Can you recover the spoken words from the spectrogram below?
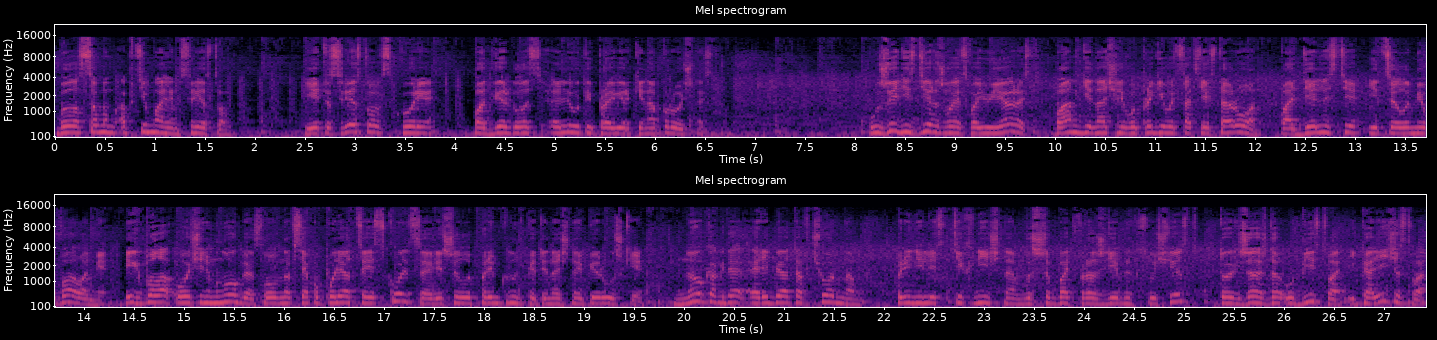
было самым оптимальным средством. И это средство вскоре подверглось лютой проверке на прочность. Уже не сдерживая свою ярость, банги начали выпрыгивать со всех сторон, по отдельности и целыми валами. Их было очень много, словно вся популяция из кольца решила примкнуть к этой ночной пирушке. Но когда ребята в черном принялись технично вышибать враждебных существ, то их жажда убийства и количество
